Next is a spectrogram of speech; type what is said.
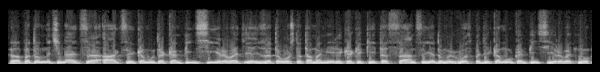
А потом начинаются акции кому-то компенсировать из-за того, что там Америка какие-то санкции. Я думаю, господи, кому компенсировать? Ну,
